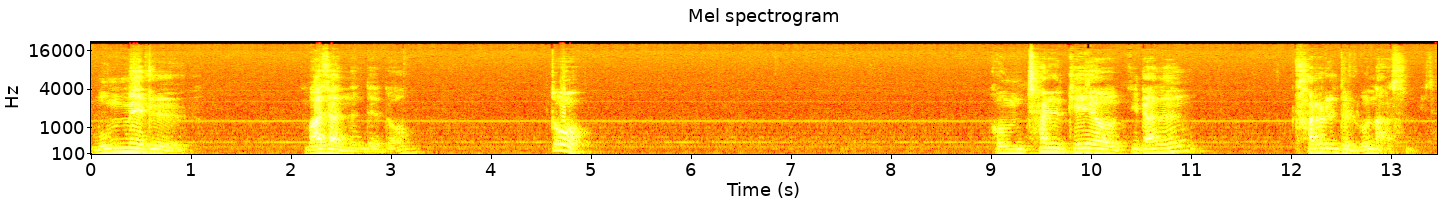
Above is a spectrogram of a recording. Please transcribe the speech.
문매를 맞았는데도 또 검찰 개혁이라는 칼을 들고 나왔습니다.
